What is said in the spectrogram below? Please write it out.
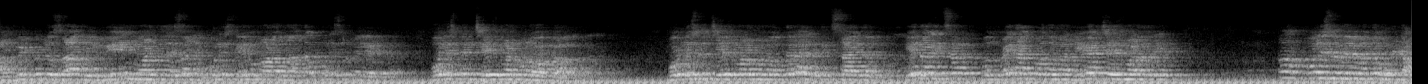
ಅದ್ ಬಿಟ್ಬಿಟ್ಟು ಸರ್, ನೀವು ವೀಲಿಂಗ್ ಮಾಡ್ತಿದ್ರೆ ಸರ್, ನೀವು ಪೊಲೀಸ್ ಏನು ಮಾಡೋಣ ಅಂತ ಪೊಲೀಸರ ಮೇಲೆ ಹೇಳ್ತಾರೆ. ಪೊಲೀಸ್ ಚೇಂಜ್ ಮಾಡ್ಕೊಂಡು ಹೋಗಲ್ಲ ಪೊಲೀಸರು ಚೇಂಜ್ ಮಾಡ್ಕೊಂಡು ಹೋಗ್ತಾರೆ, ಅಲ್ಲಿ ಫಿಕ್ಸ್ ಆಯ್ತಾರೆ ಏನಾಗಿತ್ತು ಸರ್? ಒಂದು ಫೈನ್ ಹಾಕ್ಬೋದಲ್ಲ ನೀವೇ ಚೇಂಜ್ ಮಾಡಿದ್ರಿ? ಪೊಲೀಸರ ಮೇಲೆ ಮತ್ತೆ ಉಲ್ಟಾ.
